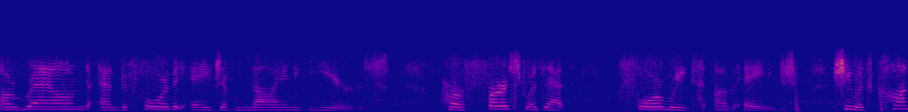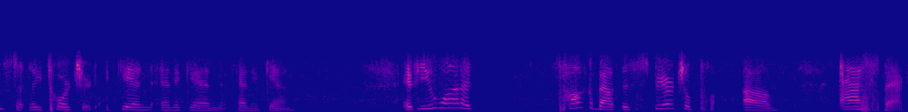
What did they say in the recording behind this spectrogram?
around and before the age of nine years. Her first was at four weeks of age. She was constantly tortured again and again and again. If you want to talk about the spiritual um, aspect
